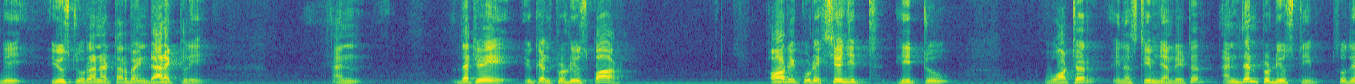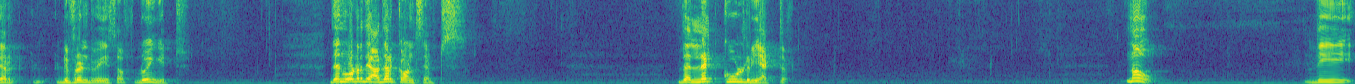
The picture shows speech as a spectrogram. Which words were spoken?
be used to run a turbine directly and that way you can produce power or you could exchange it heat to water in a steam generator and then produce steam. So there are different ways of doing it. Then what are the other concepts? The lead cooled reactor. Now the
